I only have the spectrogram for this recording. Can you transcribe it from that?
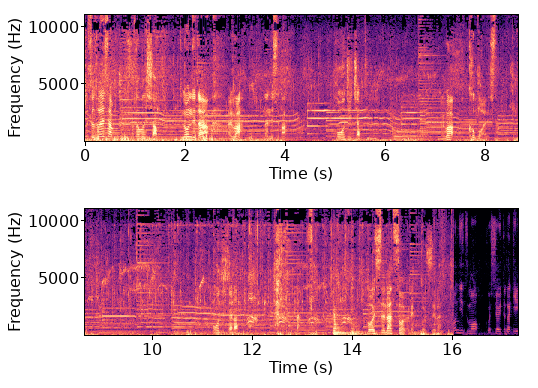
ごちそうさまでした。ごちそうさまでした。飲んでたあれは？何でしたか？ほうじ茶ティー。あれはココアでした。ほうじ茶ラテそうだね。本日もご視聴いただき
